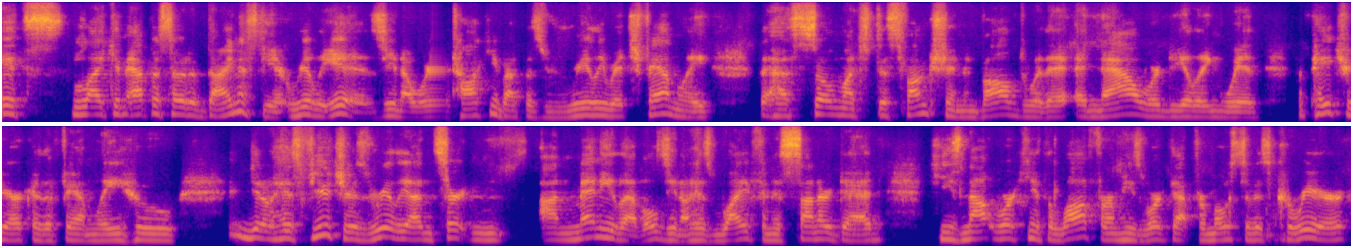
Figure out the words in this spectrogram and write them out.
it's like an episode of Dynasty. It really is. You know, we're talking about this really rich family that has so much dysfunction involved with it, and now we're dealing with the patriarch of the family who you know his future is really uncertain on many levels. You know his wife and his son are dead. He's not working at the law firm. He's worked at for most of his career.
